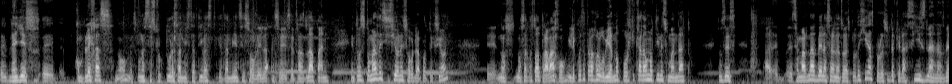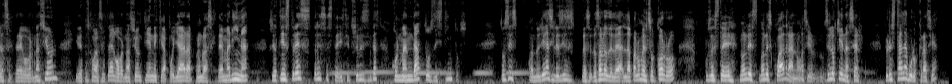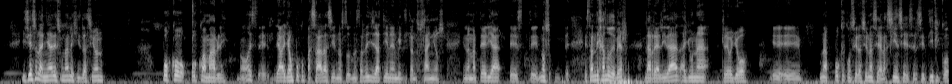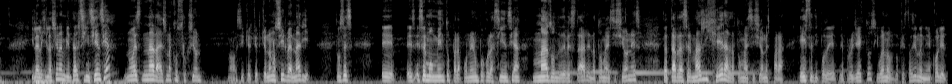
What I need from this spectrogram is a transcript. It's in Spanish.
eh, leyes eh, complejas, ¿no? unas estructuras administrativas que también se, sobre se, se, traslapan. Entonces, tomar decisiones sobre la protección eh, nos, nos, ha costado trabajo y le cuesta trabajo al gobierno porque cada uno tiene su mandato. Entonces, Semarnat ve las áreas naturales protegidas, pero resulta que las islas las ve la Secretaría de Gobernación y después como la Secretaría de Gobernación tiene que apoyar, a, por ejemplo, a la Secretaría de Marina, entonces ya tienes tres, tres este, instituciones distintas con mandatos distintos. Entonces, cuando llegas y les dices, les, hablas de la, paloma del socorro, pues este, no les, no les cuadra, ¿no? Así, sí lo quieren hacer, pero está la burocracia y si eso le añades una legislación poco, poco amable, ¿no? Este, ya, ya un poco pasada, así, nuestros, nuestras leyes ya tienen veintitantos años en la materia, este, nos, están dejando de ver la realidad, hay una, creo yo, eh, eh, una poca consideración hacia la ciencia hacia el científico, y la legislación ambiental sin ciencia no es nada, es una construcción, ¿no? Así que, que, no nos sirve a nadie. Entonces, eh, es, el momento para poner un poco la ciencia más donde debe estar en la toma de decisiones, tratar de hacer más ligera la toma de decisiones para este tipo de, proyectos. Y bueno, lo que está haciendo el INECOL el,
